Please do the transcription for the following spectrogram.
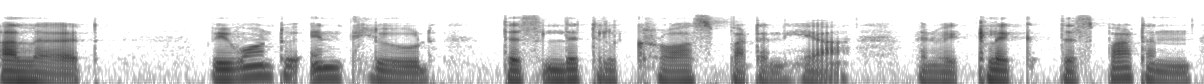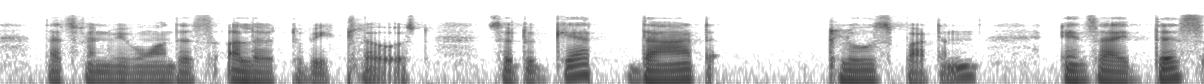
alert, we want to include this little cross button here. When we click this button that's when we want this alert to be closed. So to get that close button inside this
